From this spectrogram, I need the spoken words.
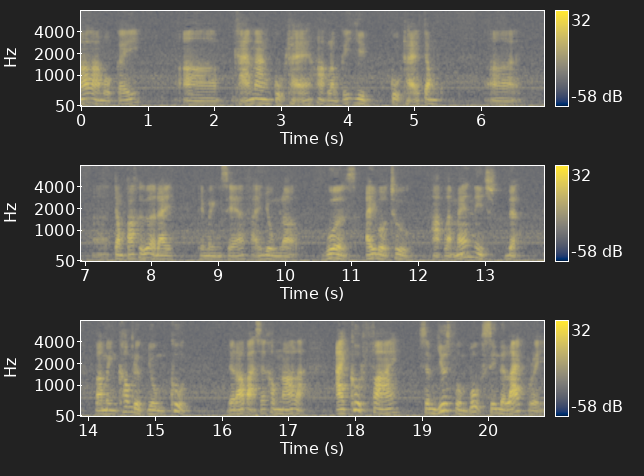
nó là một cái à, khả năng cụ thể hoặc là một cái dịp cụ thể trong uh, trong quá khứ ở đây thì mình sẽ phải dùng là was able to hoặc là managed và mình không được dùng could. Do đó bạn sẽ không nói là I could find some useful books in the library.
